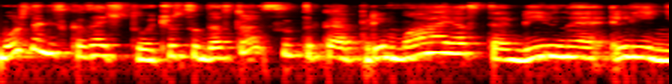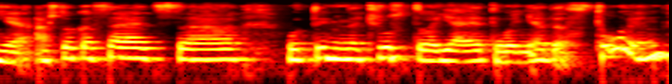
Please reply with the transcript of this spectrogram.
Можно ли сказать, что чувство достоинства — такая прямая, стабильная линия? А что касается вот именно чувства «я этого не достоин»,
